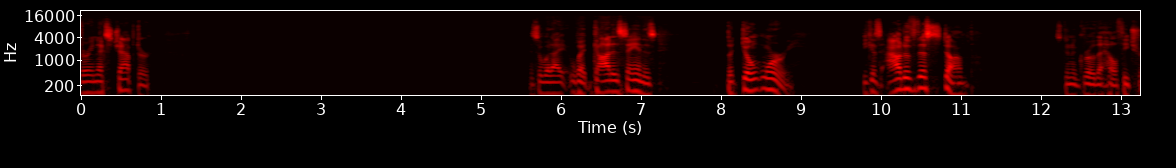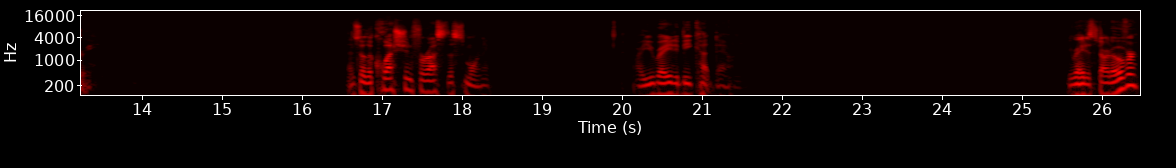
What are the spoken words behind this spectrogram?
very next chapter. And so what I what God is saying is but don't worry because out of this stump is going to grow the healthy tree. And so the question for us this morning, are you ready to be cut down? You ready to start over?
